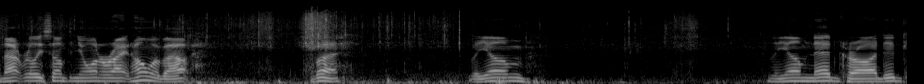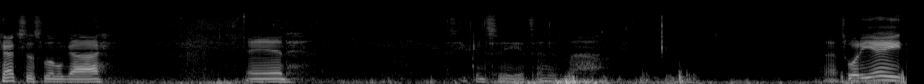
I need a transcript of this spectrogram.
Not really something you want to write home about, but the yum the yum Ned craw did catch this little guy and as you can see it's in his mouth. That's what he ate.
